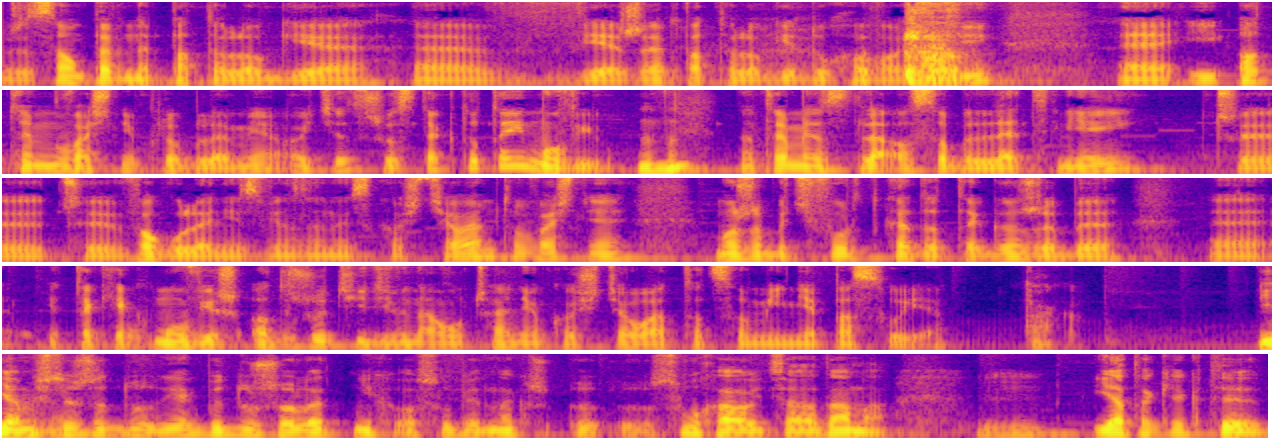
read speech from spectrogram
że są pewne patologie e, w wierze, patologie duchowości e, i o tym właśnie problemie ojciec szóstek tutaj mówił. Mhm. Natomiast dla osoby letniej, czy, czy w ogóle niezwiązanej z kościołem, to właśnie może być furtka do tego, żeby, tak jak mówisz, odrzucić w nauczaniu kościoła to, co mi nie pasuje. Tak. I ja myślę, że du, jakby dużo letnich osób jednak y, y, słucha ojca Adama. Mhm. Ja tak jak ty,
